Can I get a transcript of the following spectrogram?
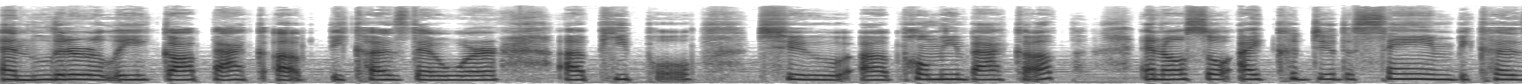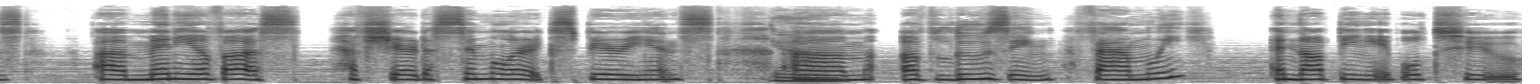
and literally got back up because there were uh, people to uh, pull me back up. And also, I could do the same because uh, many of us have shared a similar experience yeah. um, of losing family and not being able to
